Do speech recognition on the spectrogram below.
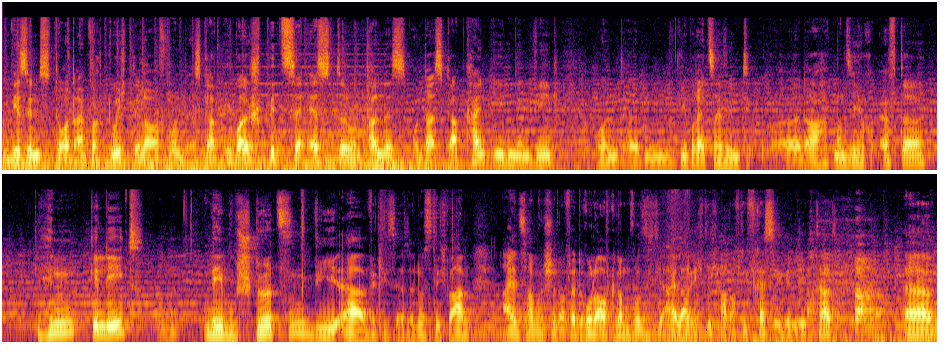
Wir sind dort einfach durchgelaufen und es gab überall spitze Äste und alles und es gab keinen ebenen Weg. Und ähm, wie bereits erwähnt, äh, da hat man sich auch öfter hingelegt. Ähm, neben Stürzen, die äh, wirklich sehr, sehr lustig waren. Eins haben wir schön auf der Drohne aufgenommen, wo sich die Ayla richtig hart auf die Fresse gelegt hat. ähm,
